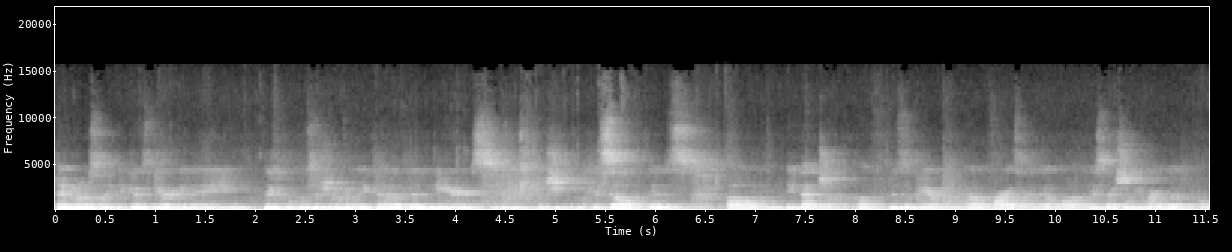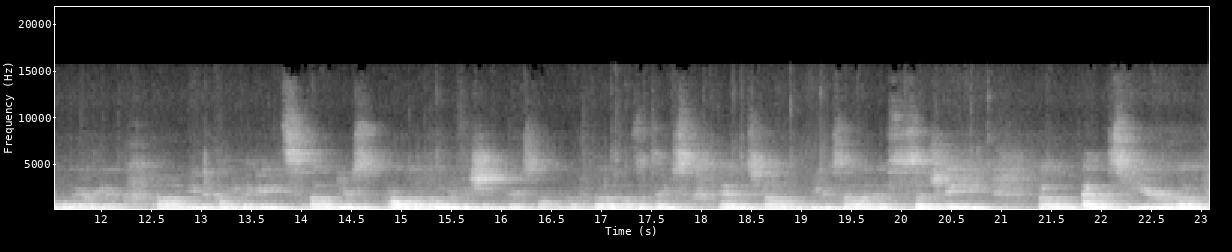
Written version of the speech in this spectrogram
And mostly because they're in a difficult position really, the, the near sea fishing itself is, um, in danger of disappearing, uh, far as I know, uh, especially around the Penghu area. Um, in the coming decades, um, there's problem of overfishing, there's a problem of uh, lots of things, and um, because Taiwan has such a um, atmosphere of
